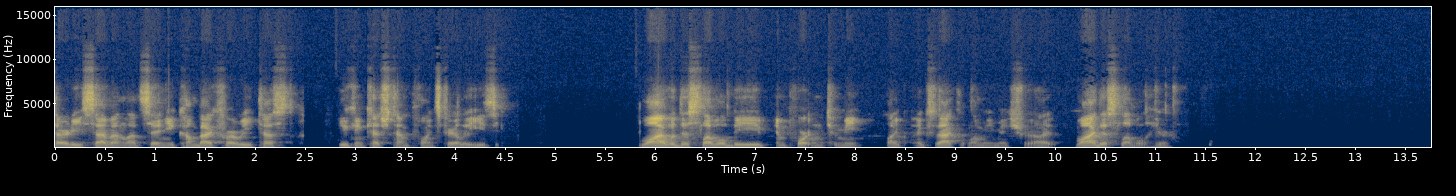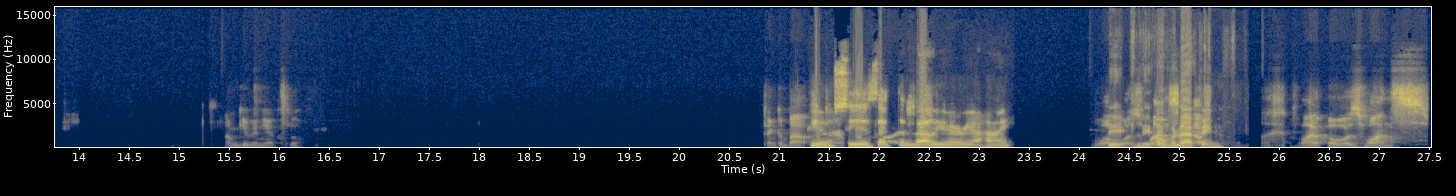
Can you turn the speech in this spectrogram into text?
37, let's say, and you come back for a retest, you can catch 10 points fairly easy. Why would this level be important to me? Like exactly, let me make sure I, why this level here? I'm giving you a clue. Think about. in terms POC is at the value area high. What The, was the overlapping. What what was once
